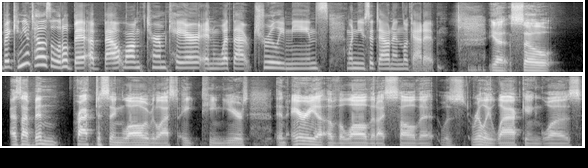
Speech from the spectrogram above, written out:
But can you tell us a little bit about long-term care and what that truly means when you sit down and look at it? Yeah. So, as I've been practicing law over the last 18 years, an area of the law that I saw that was really lacking was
